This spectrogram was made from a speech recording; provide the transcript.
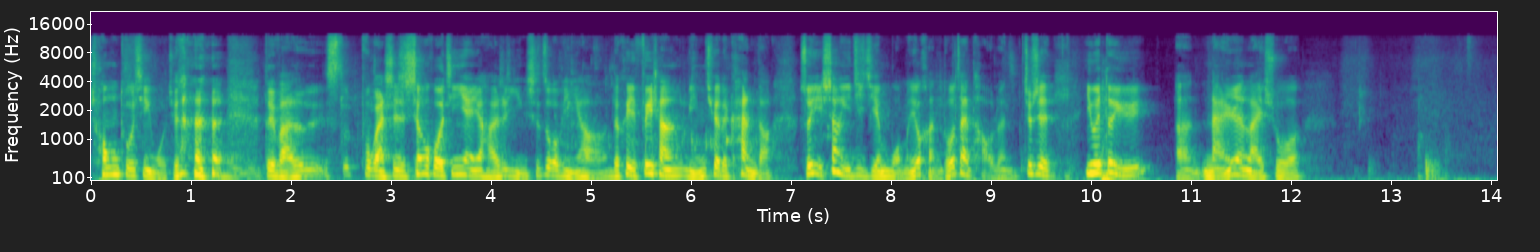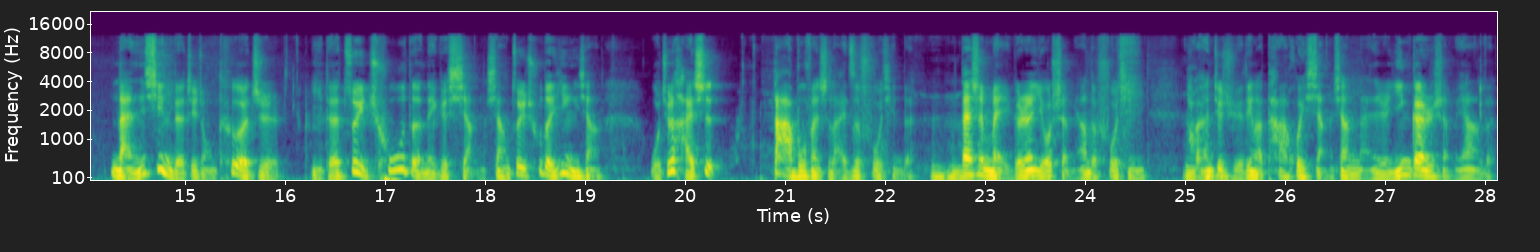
冲突性，我觉得，对吧？不管是生活经验也好，还是影视作品也好，都可以非常明确的看到。所以上一季节目我们有很多在讨论，就是因为对于呃男人来说，男性的这种特质，你的最初的那个想象、最初的印象，我觉得还是大部分是来自父亲的。但是每个人有什么样的父亲，好像就决定了他会想象男人应该是什么样的。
